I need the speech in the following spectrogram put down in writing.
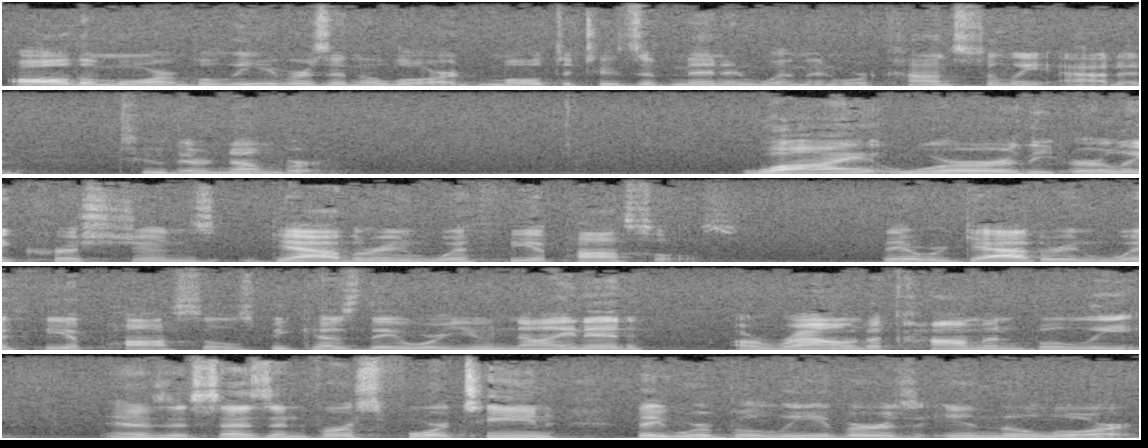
All the more, believers in the Lord, multitudes of men and women, were constantly added to their number. Why were the early Christians gathering with the apostles? They were gathering with the apostles because they were united around a common belief. As it says in verse 14, they were believers in the Lord.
